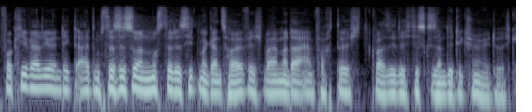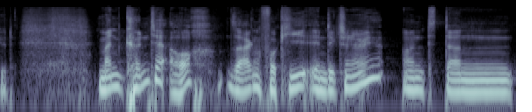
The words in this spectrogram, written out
For Key Value in dict items. Das ist so ein Muster, das sieht man ganz häufig, weil man da einfach durch quasi durch das gesamte Dictionary durchgeht. Man könnte auch sagen for Key in Dictionary und dann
